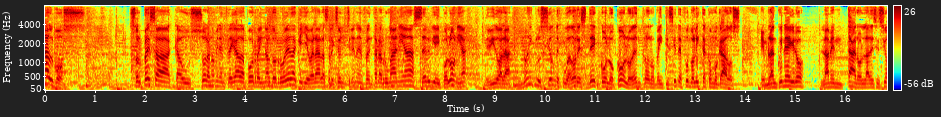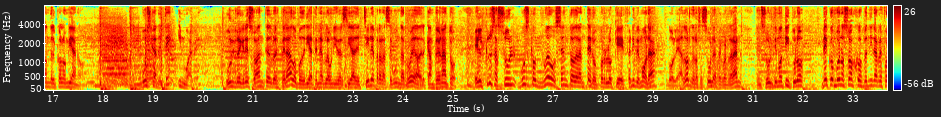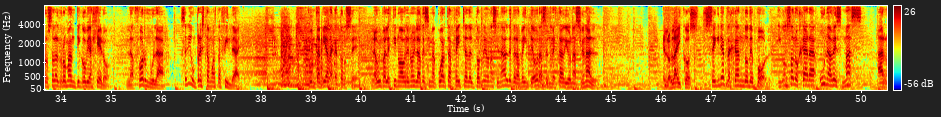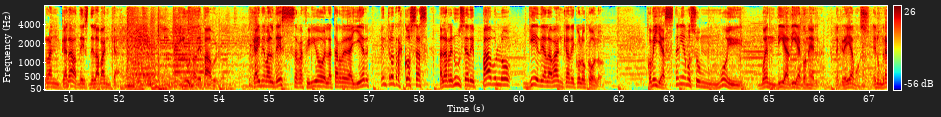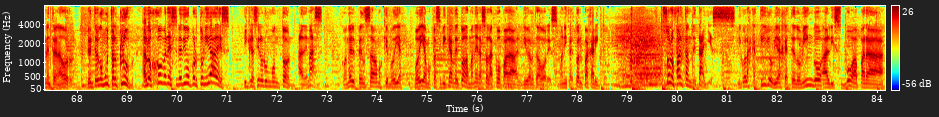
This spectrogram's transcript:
Albos. Sorpresa causó la nómina entregada por Reinaldo Rueda, que llevará a la selección chilena a enfrentar a Rumania, Serbia y Polonia, debido a la no inclusión de jugadores de Colo Colo dentro de los 27 futbolistas convocados. En blanco y negro, lamentaron la decisión del colombiano. Busca de T y 9. Un regreso antes de lo esperado podría tener la Universidad de Chile para la segunda rueda del campeonato. El Cruz Azul busca un nuevo centro delantero, por lo que Felipe Mora, goleador de los azules, recordarán en su último título, ve con buenos ojos venir a reforzar al romántico viajero. La fórmula sería un préstamo hasta fin de año. Punta Piala 14. La UI Palestino abre hoy la décima cuarta fecha del torneo nacional desde las 20 horas en el Estadio Nacional. En los laicos seguirá atajando De Paul y Gonzalo Jara una vez más arrancará desde la banca. Viuda de Pablo. Jaime Valdés se refirió en la tarde de ayer, entre otras cosas, a la renuncia de Pablo Guede a la banca de Colo Colo. Comillas, teníamos un muy buen día a día con él. Le creíamos, era un gran entrenador. Le entregó mucho al club, a los jóvenes le dio oportunidades y crecieron un montón. Además, con él pensábamos que podía, podíamos clasificar de todas maneras a la Copa Libertadores, manifestó el pajarito. Solo faltan detalles. Nicolás Castillo viaja este domingo a Lisboa para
